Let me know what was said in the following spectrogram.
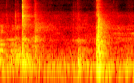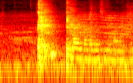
नाही कट करायचं लाईला डबल सिलाई मारायची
